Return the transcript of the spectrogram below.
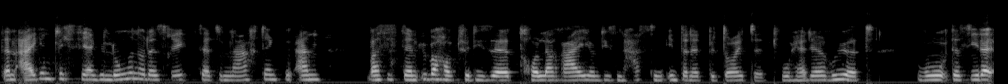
dann eigentlich sehr gelungen oder es regt sehr zum Nachdenken an, was es denn überhaupt für diese Trollerei und diesen Hass im Internet bedeutet, woher der rührt, wo das jeder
